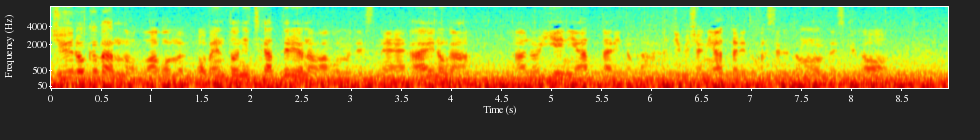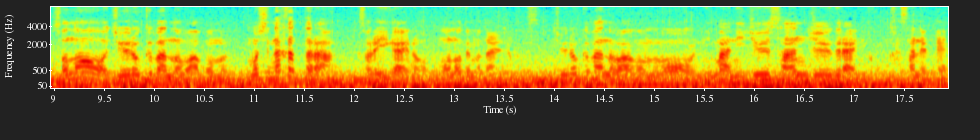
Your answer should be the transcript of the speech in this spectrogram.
16番の輪ゴムお弁当に使ってるような輪ゴムですね。ああいうのがあの家にあったりとか事務所にあったりとかすると思うんですけどその16番の輪ゴムもしなかったらそれ以外のものでも大丈夫です。16番の輪ゴムを、まあ、2030ぐらいにこう重ねて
